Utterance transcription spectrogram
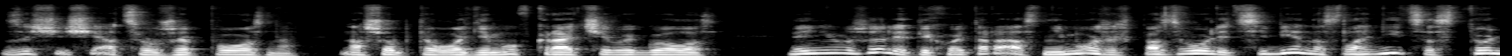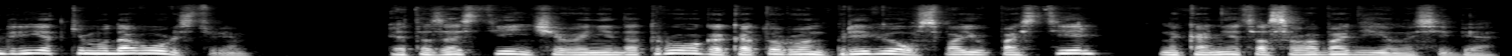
«Защищаться уже поздно», — нашептывал ему вкрадчивый голос. «Да неужели ты хоть раз не можешь позволить себе насладиться столь редким удовольствием?» Эта застенчивая недотрога, которую он привел в свою постель, наконец освободила себя.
